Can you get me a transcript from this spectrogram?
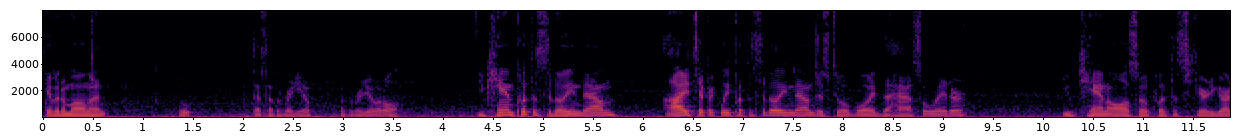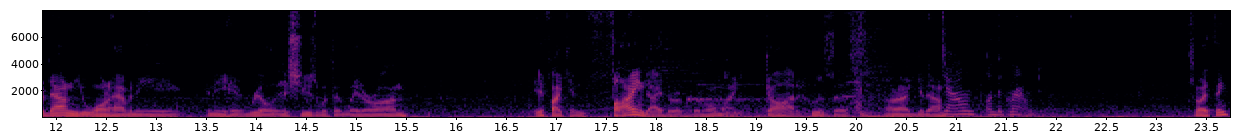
give it a moment. Oop, that's not the radio. Not the radio at all. You can put the civilian down. I typically put the civilian down just to avoid the hassle later. You can also put the security guard down, and you won't have any any real issues with it later on if I can find either of them. Oh my god, who is this? Alright, get down. Down on the ground. So I think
